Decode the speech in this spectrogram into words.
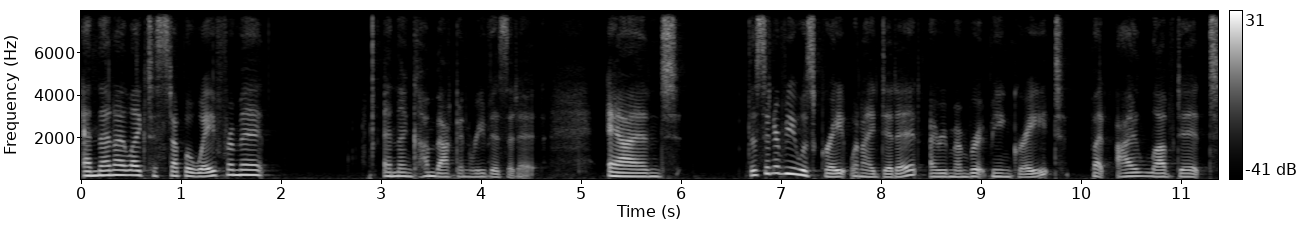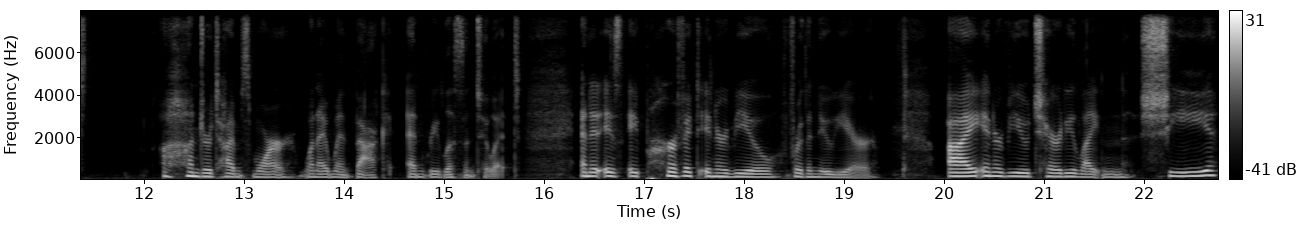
And then I like to step away from it and then come back and revisit it. And this interview was great when I did it. I remember it being great, but I loved it a hundred times more when I went back and re listened to it. And it is a perfect interview for the new year. I interviewed Charity Lighten. She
